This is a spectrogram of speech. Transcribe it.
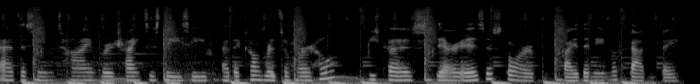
At the same time, we're trying to stay safe at the comforts of our home because there is a storm by the name of Dante.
